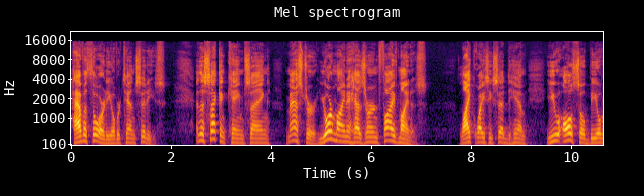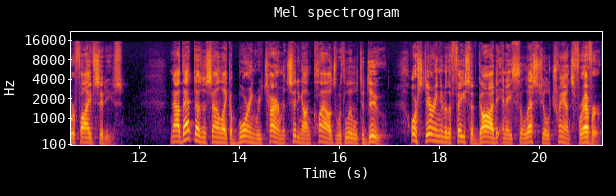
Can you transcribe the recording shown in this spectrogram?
have authority over ten cities. And the second came, saying, Master, your mina has earned five minas. Likewise, he said to him, You also be over five cities. Now, that doesn't sound like a boring retirement sitting on clouds with little to do, or staring into the face of God in a celestial trance forever,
